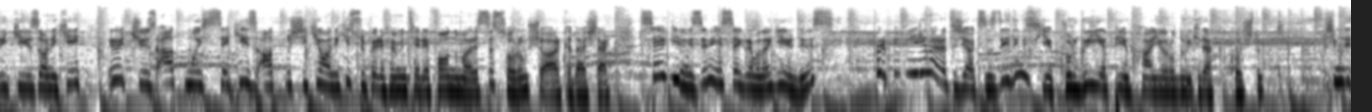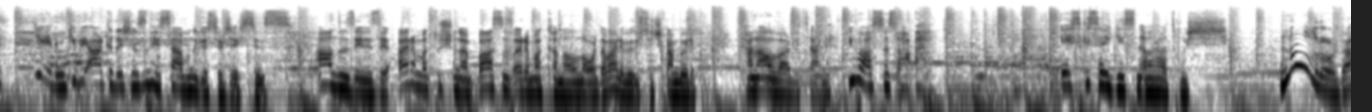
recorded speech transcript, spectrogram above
0212 368 62 12 Süper FM'in telefon numarası. Sorum şu arkadaşlar. Sevgilinizin Instagram'ına girdiniz. Böyle bir birini aratacaksınız. Dediniz ki kurguyu yapayım. Ha yoruldum iki dakika koştum. Şimdi diyelim ki bir arkadaşınızın hesabını göstereceksiniz. Aldınız elinize arama tuşuna bastınız arama kanalına orada var ya böyle üste çıkan böyle kanal var bir tane. Bir bastınız aa, eski sevgilisini aratmış. Ne olur orada?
